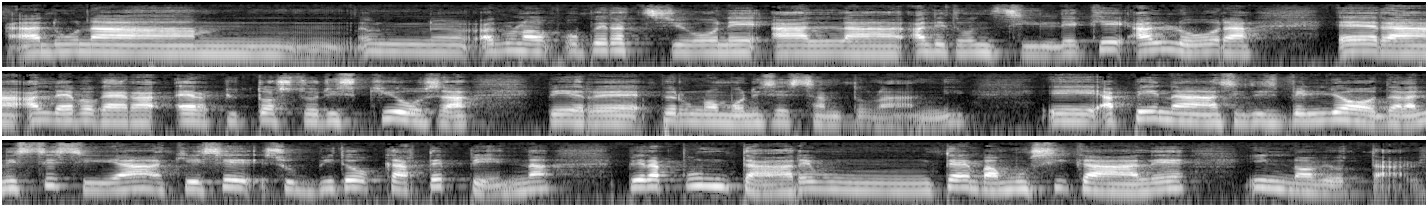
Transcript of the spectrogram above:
ad una, um, ad una operazione alla, alle tonsille che allora era, all'epoca era, era piuttosto rischiosa per, per, un uomo di 61 anni. E appena si risvegliò dall'anestesia chiese subito carta e penna per appuntare un tema musicale in nove ottavi.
